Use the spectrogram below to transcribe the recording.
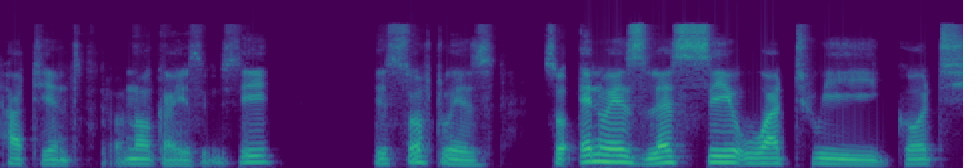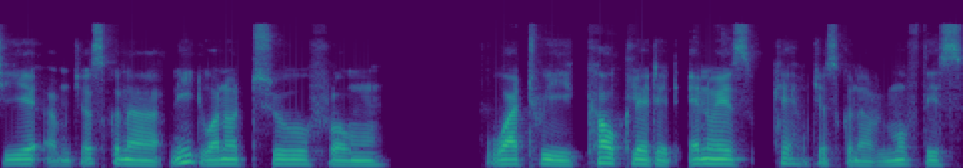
patent. I don't know, guys, you see this softwares. So anyways, let's see what we got here. I'm just gonna need one or two from what we calculated. Anyways, okay, I'm just gonna remove this.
